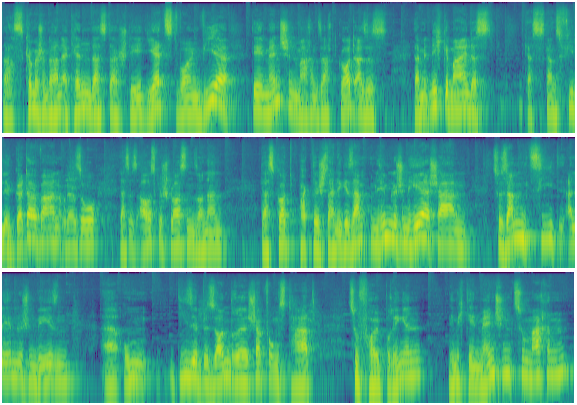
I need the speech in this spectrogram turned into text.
Das können wir schon daran erkennen, dass da steht, jetzt wollen wir den Menschen machen, sagt Gott. Also ist damit nicht gemeint, dass, dass es ganz viele Götter waren oder so, das ist ausgeschlossen, sondern dass Gott praktisch seine gesamten himmlischen Heerscharen zusammenzieht, alle himmlischen Wesen, äh, um diese besondere Schöpfungstat zu vollbringen, nämlich den Menschen zu machen,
